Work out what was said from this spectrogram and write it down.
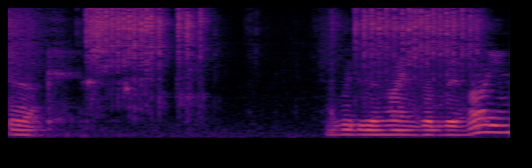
Так. Видвигаємо, задвигаємо.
